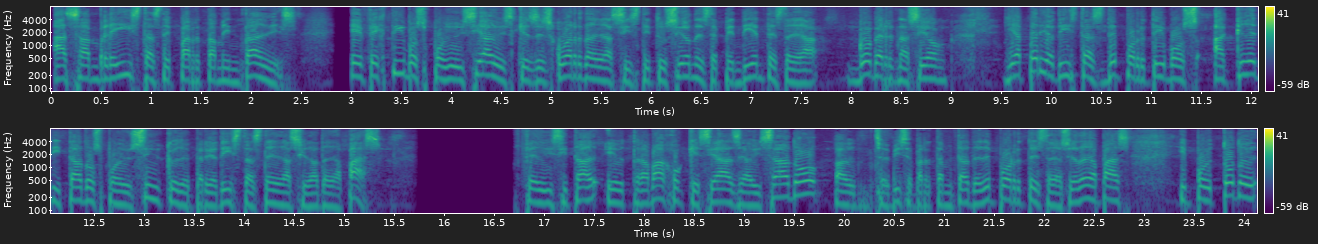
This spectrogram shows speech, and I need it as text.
asambleístas departamentales, efectivos policiales que resguardan las instituciones dependientes de la gobernación y a periodistas deportivos acreditados por el Círculo de Periodistas de la Ciudad de La Paz. felicitar el trabajo que se ha realizado al Servicio Departamental de Deportes de la Ciudad de La Paz y por todo el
